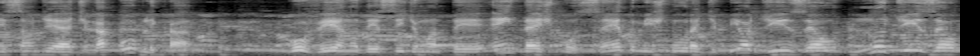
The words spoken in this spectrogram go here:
Comissão de Ética Pública. Governo decide manter em 10% mistura de biodiesel no diesel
